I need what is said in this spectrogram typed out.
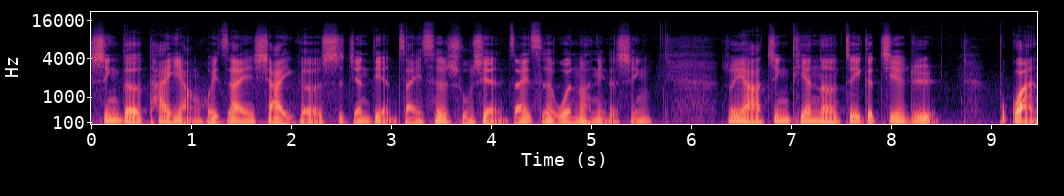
新的太阳会在下一个时间点再一次的出现，再一次的温暖你的心。所以啊，今天呢，这个节日。不管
